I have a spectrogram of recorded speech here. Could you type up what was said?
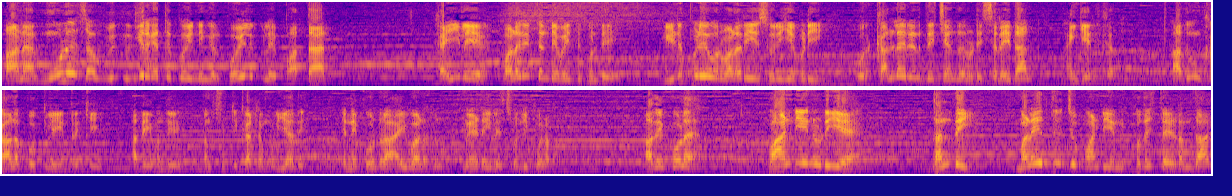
ஆனால் மூல ச- வி- விக்கிரகத்தை போய் நீங்கள் கோயிலுக்குள்ளே பார்த்தால் கையிலே வளரித்தண்டை வைத்துக்கொண்டு இடுப்பிலே ஒரு வளரியை சொருகியபடி ஒரு கல்லர் இனத்தை சேர்ந்தவனுடைய சிலைதான் அங்கே இருக்கிறது. அதுவும் காலப்போக்கில் இன்றைக்கு அதை வந்து நாம் சுட்டிக்காட்ட முடியாது. என்னை போன்ற ஆய்வாளர்கள் மேடையில் சொல்லிக்கொள்ளலாம் அதே போல பாண்டியனுடைய தந்தை மலையத்துவச்ச பாண்டியன் புதைத்த இடம்தான்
